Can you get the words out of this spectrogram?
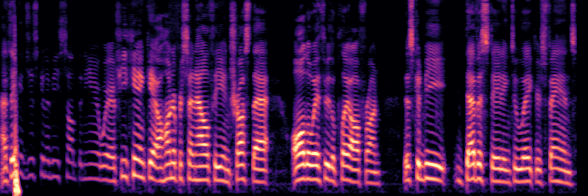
I think it's just going to be something here where if he can't get 100% healthy and trust that all the way through the playoff run, this could be devastating to Lakers fans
